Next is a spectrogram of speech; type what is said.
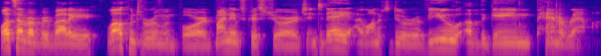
What's up everybody? Welcome to Room and Board. My name is Chris George and today I wanted to do a review of the game Panorama.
